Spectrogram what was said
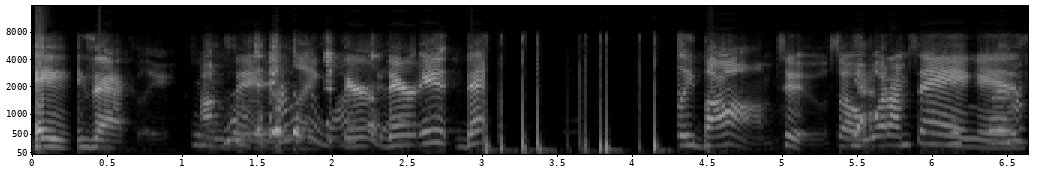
Exactly. I'm saying I that, haven't like watched there that. there is that really bomb too. So Yeah. what I'm saying They're is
